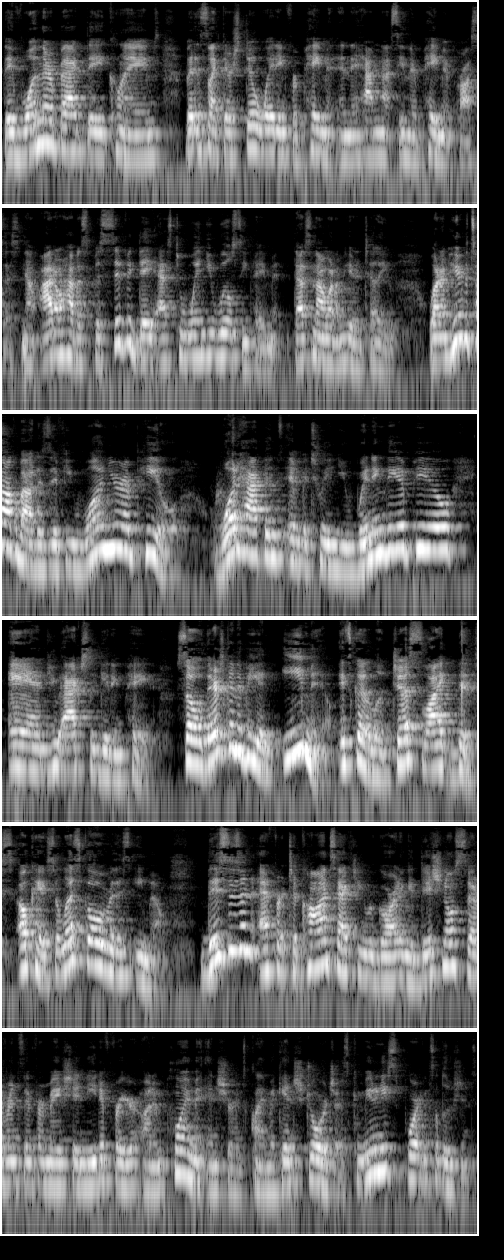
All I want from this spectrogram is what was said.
they've won their back date claims, but it's like they're still waiting for payment and they have not seen their payment process. Now, I don't have a specific date as to when you will see payment. That's not what I'm here to tell you. What I'm here to talk about is if you won your appeal, what happens in between you winning the appeal and you actually getting paid. So there's going to be an email. It's going to look just like this. Okay, so let's go over this email. This is an effort to contact you regarding additional severance information needed for your unemployment insurance claim against Georgia's Community Support and Solutions.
